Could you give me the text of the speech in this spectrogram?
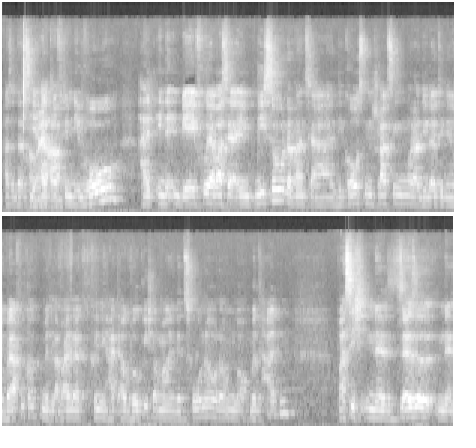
Also dass sie oh, halt ja. auf dem Niveau, halt in der NBA, früher war es ja eben nicht so, da waren es ja die großen Schlagsigen oder die Leute, die nur werfen konnten. Mittlerweile können die halt auch wirklich auch mal in der Zone oder irgendwo auch mithalten. Was ich eine sehr, sehr, eine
